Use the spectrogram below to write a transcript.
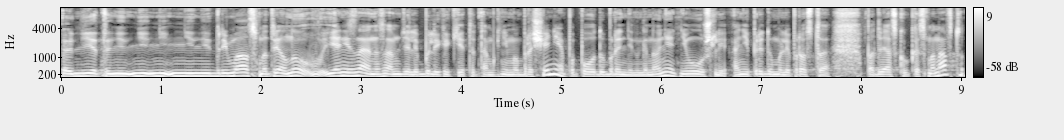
не, это, не, не, не, не- дремал, смотрел. Ну, я не знаю, на самом деле, были какие-то там к ним обращения по поводу брендинга, но они от него ушли. Они придумали просто подвязку к космонавту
